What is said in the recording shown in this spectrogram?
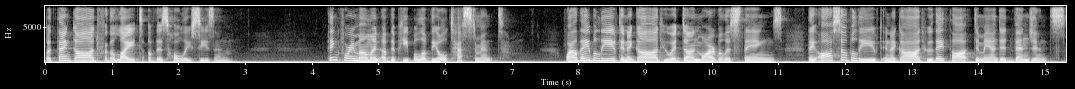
but thank God for the light of this holy season. Think for a moment of the people of the Old Testament. While they believed in a God who had done marvelous things, they also believed in a God who they thought demanded vengeance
